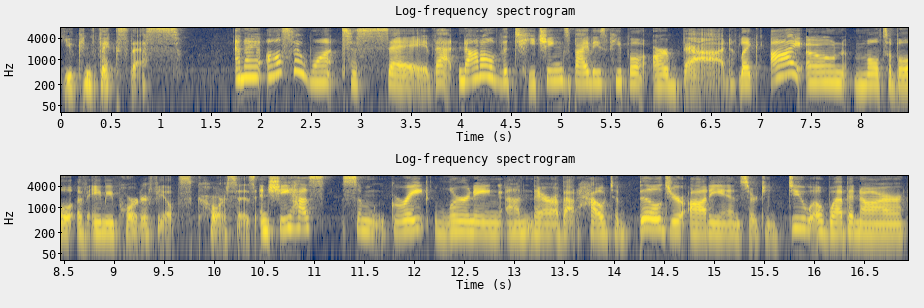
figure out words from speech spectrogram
You can fix this. And I also want to say that not all the teachings by these people are bad. Like, I own multiple of Amy Porterfield's courses, and she has some great learning on there about how to build your audience or to do a webinar.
